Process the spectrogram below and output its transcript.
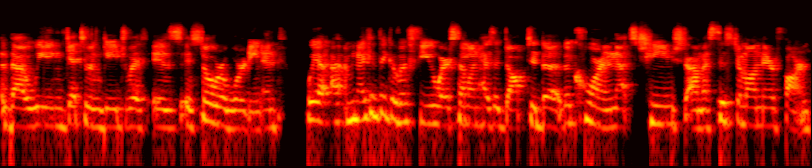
that we get to engage with is is so rewarding and we i mean i can think of a few where someone has adopted the the corn and that's changed um, a system on their farm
